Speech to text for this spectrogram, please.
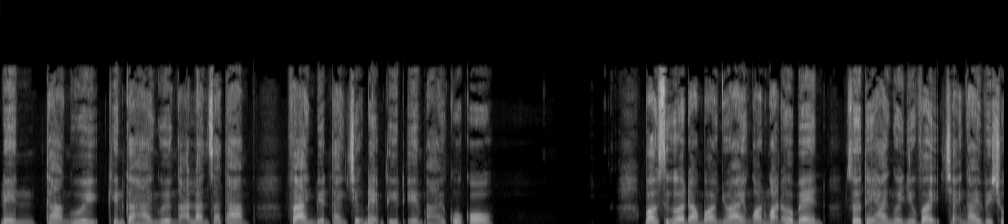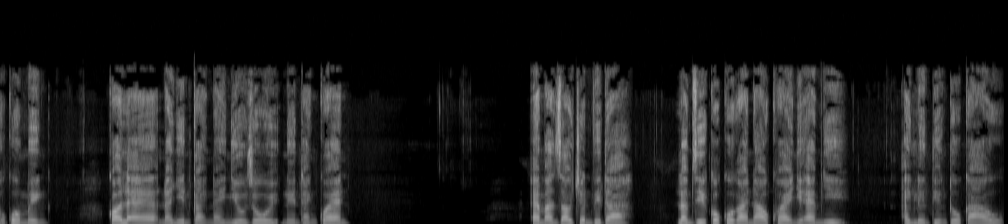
nên thả người khiến cả hai người ngã lăn ra thảm, và anh biến thành chiếc đệm thịt êm ái của cô. Bỏ sữa đang bò nhoài ngoan ngoãn ở bên, giờ thấy hai người như vậy chạy ngay về chỗ của mình. Có lẽ nó nhìn cảnh này nhiều rồi nên thành quen. Em ăn rau chân vịt à? Làm gì có cô gái nào khỏe như em nhỉ? Anh lên tiếng tố cáo.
